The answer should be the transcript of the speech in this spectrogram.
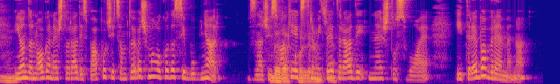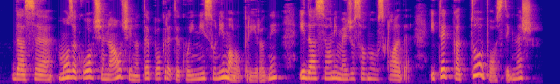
Mhm. i onda noga nešto radi s papučicom, to je već malo kod da si bubnjar. Znači Da, da, svaki koordinacija. ekstremitet radi nešto svoje i treba vremena da se mozak uopće nauči na te pokrete koji nisu nimalo prirodni i da se oni međusobno usklade. I tek kad to postigneš,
